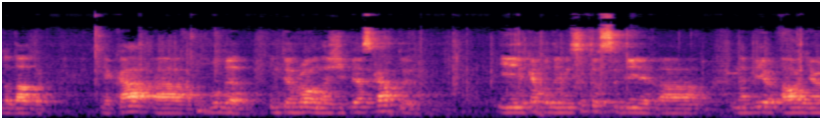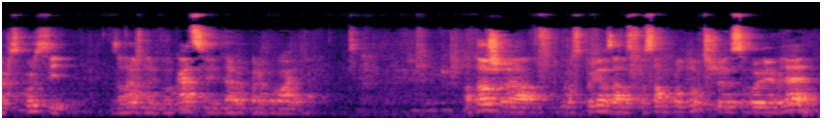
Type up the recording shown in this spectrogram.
додаток, яка буде інтегрована з GPS-картою і яка буде містити в собі набір аудіоекскурсій залежно від локації, де ви перебуваєте. Отож, розповім зараз про сам продукт, що він собою являє.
